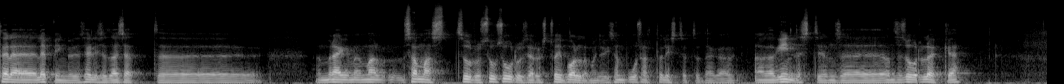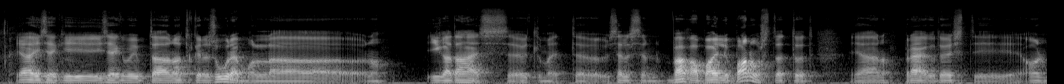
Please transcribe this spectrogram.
telelepingud ja sellised asjad äh, no me räägime ma, samast suurus, suurusjärgust võib-olla muidugi, see on puusalt tulistatud, aga, aga kindlasti on see, on see suur löök jah. ja isegi, isegi võib ta natukene suurem olla, noh, igatahes ütleme, et sellesse on väga palju panustatud ja noh, praegu tõesti on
